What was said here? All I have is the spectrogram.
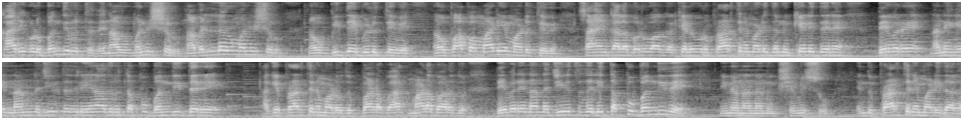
ಕಾರ್ಯಗಳು ಬಂದಿರುತ್ತದೆ. ನಾವು ಮನುಷ್ಯರು, ನಾವೆಲ್ಲರೂ ಮನುಷ್ಯರು. ನಾವು ಬಿದ್ದೇ ಬೀಳುತ್ತೇವೆ, ನಾವು ಪಾಪ ಮಾಡಿಯೇ ಮಾಡುತ್ತೇವೆ. ಸಾಯಂಕಾಲ ಬರುವಾಗ ಕೆಲವರು ಪ್ರಾರ್ಥನೆ ಮಾಡಿದ್ದನ್ನು ಕೇಳಿದ್ದೇನೆ. ದೇವರೇ, ನನಗೆ ನನ್ನ ಜೀವಿತದಲ್ಲಿ ಏನಾದರೂ ತಪ್ಪು ಬಂದಿದ್ದರೆ ಹಾಗೆ ಪ್ರಾರ್ಥನೆ ಮಾಡೋದು ಮಾಡಬಾ ಮಾಡಬಾರದು. ದೇವರೇ, ನನ್ನ ಜೀವಿತದಲ್ಲಿ ತಪ್ಪು ಬಂದಿದೆ. ನೀನು ನನ್ನನ್ನು ಕ್ಷಮಿಸು ಎಂದು ಪ್ರಾರ್ಥನೆ ಮಾಡಿದಾಗ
